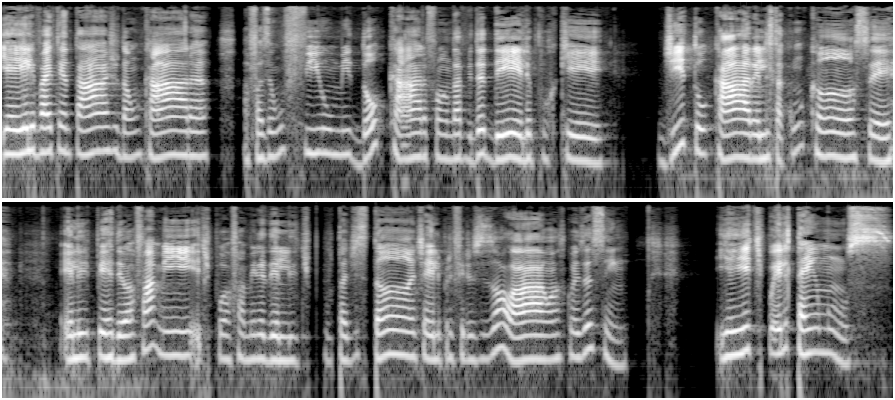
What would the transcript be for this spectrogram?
E aí ele vai tentar ajudar um cara a fazer um filme do cara, falando da vida dele, porque dito o cara, ele está com câncer, ele perdeu a família, tipo, a família dele, tipo, tá distante, aí ele preferiu se isolar, umas coisas assim. E aí, tipo, ele tem uns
